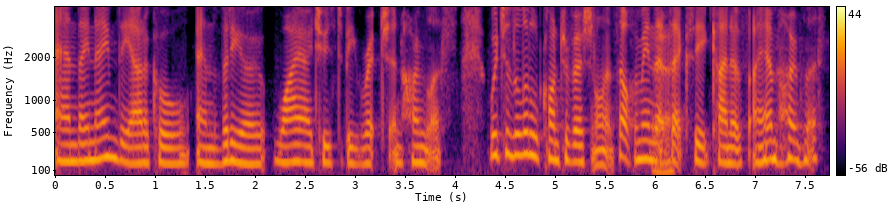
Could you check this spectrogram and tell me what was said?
And they named the article and the video, Why I Choose to Be Rich and Homeless, which is a little controversial in itself. I mean, that's Yeah. actually kind of, I am homeless.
